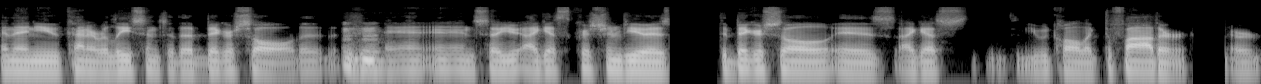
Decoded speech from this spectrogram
and then you kind of release into the bigger soul. The, mm-hmm. and, and so you, I guess, the Christian view is the bigger soul is, I guess, you would call like the Father or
